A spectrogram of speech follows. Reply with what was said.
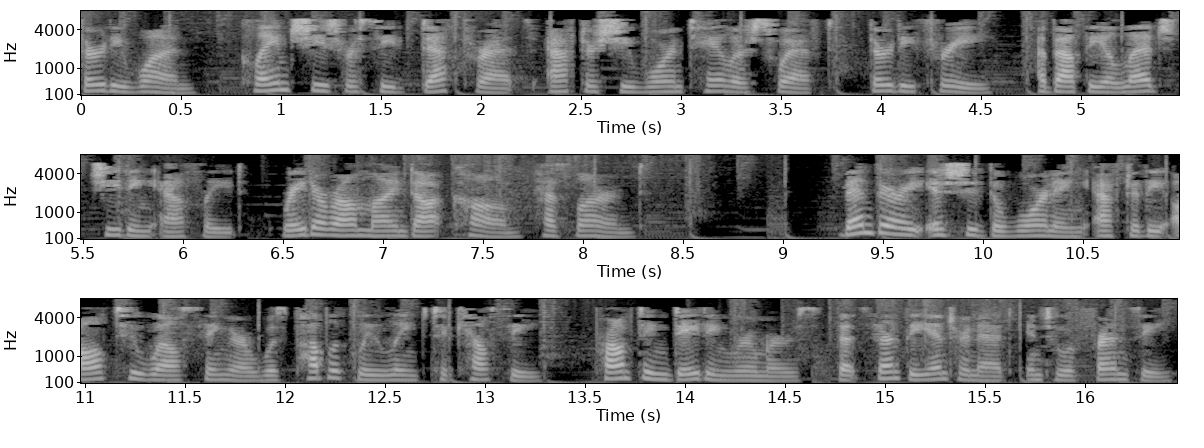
31, claimed she's received death threats after she warned Taylor Swift, 33, about the alleged cheating athlete, RadarOnline.com has learned. Benberry issued the warning after the all-too-well singer was publicly linked to Kelce, prompting dating rumors that sent the internet into a frenzy.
